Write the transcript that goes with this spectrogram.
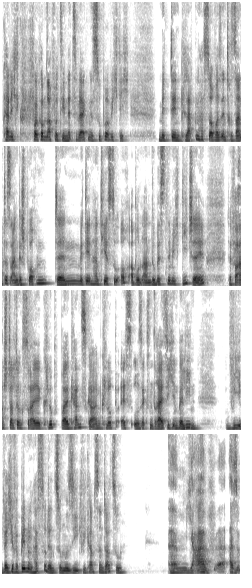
kann ich vollkommen nachvollziehen. Netzwerken ist super wichtig. Mit den Platten hast du auch was Interessantes angesprochen, denn mit denen hantierst du auch ab und an. Du bist nämlich DJ der Veranstaltungsreihe Club Balkanska im Club SO36 in Berlin. Wie, welche Verbindung hast du denn zur Musik? Wie kam es denn dazu? Ähm, ja, also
